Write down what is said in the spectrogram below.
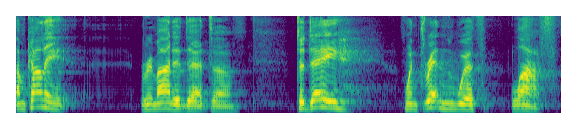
I'm kind of reminded that uh, today, when threatened with life,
